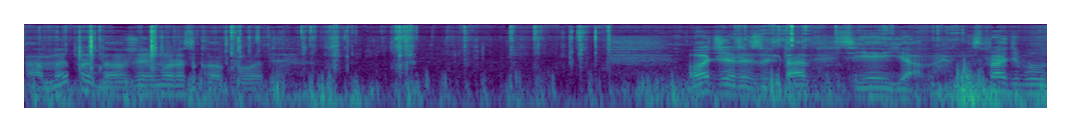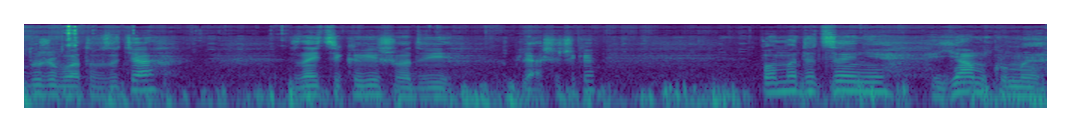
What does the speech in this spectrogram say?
А ми продовжуємо розкопувати. Отже, результат цієї ями. Насправді було дуже багато взуття. З найцікавішого дві пляшечки. По медицині ямку ми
